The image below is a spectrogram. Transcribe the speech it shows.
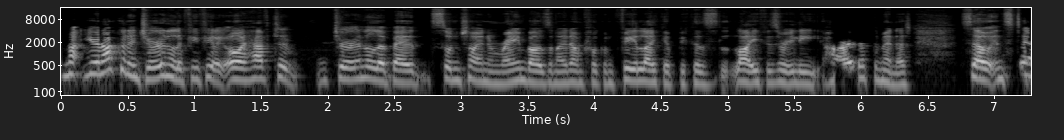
not, you're not going to journal if you feel like oh i have to journal about sunshine and rainbows and i don't fucking feel like it because life is really hard at the minute so instead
